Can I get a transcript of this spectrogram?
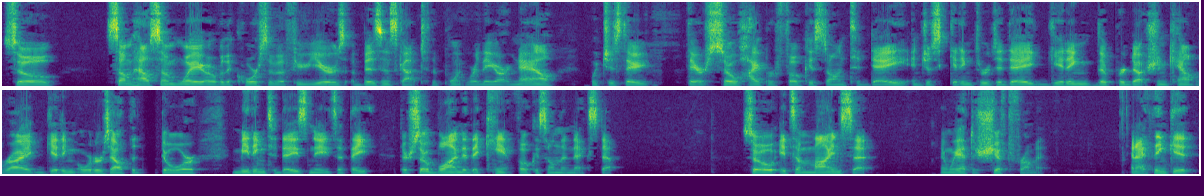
So somehow, some way, over the course of a few years, a business got to the point where they are now, which is they they're so hyper focused on today and just getting through today, getting the production count right, getting orders out the door, meeting today's needs that they they're so blinded they can't focus on the next step. So it's a mindset and we have to shift from it and I think it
